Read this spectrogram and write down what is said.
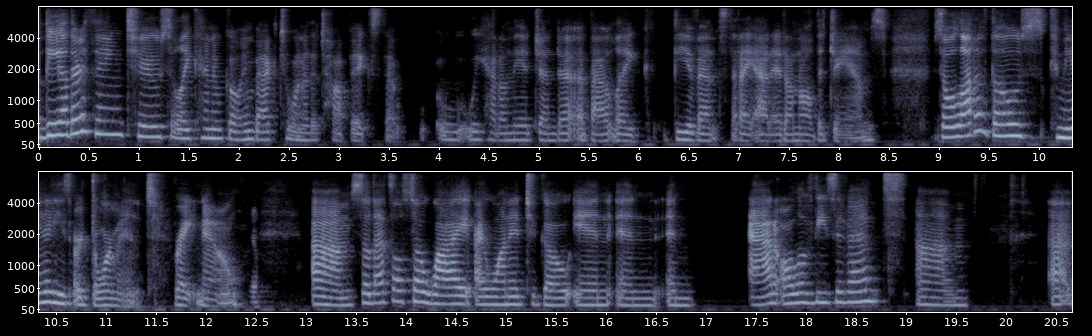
the other thing too, so like kind of going back to one of the topics that we had on the agenda about like the events that I added on all the jams. So a lot of those communities are dormant right now. Yep. Um, so that's also why I wanted to go in and and add all of these events um, uh,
